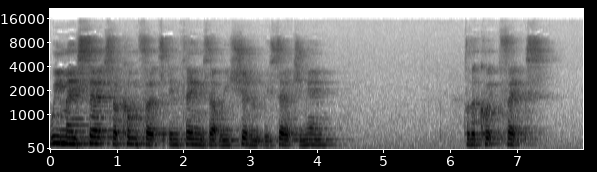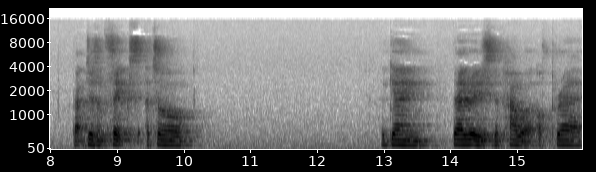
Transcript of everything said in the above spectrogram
We may search for comfort in things that we shouldn't be searching in. For the quick fix that doesn't fix at all. Again, there is the power of prayer.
